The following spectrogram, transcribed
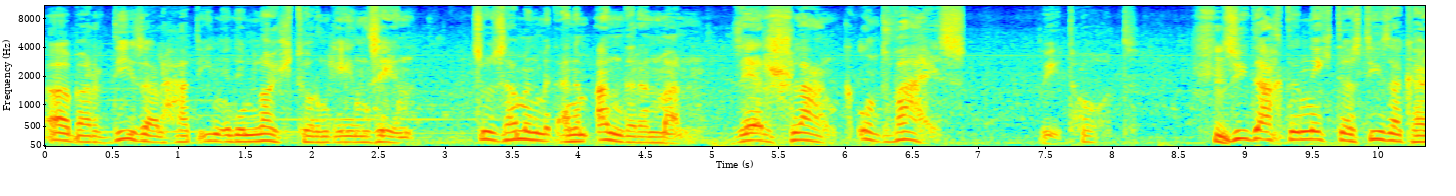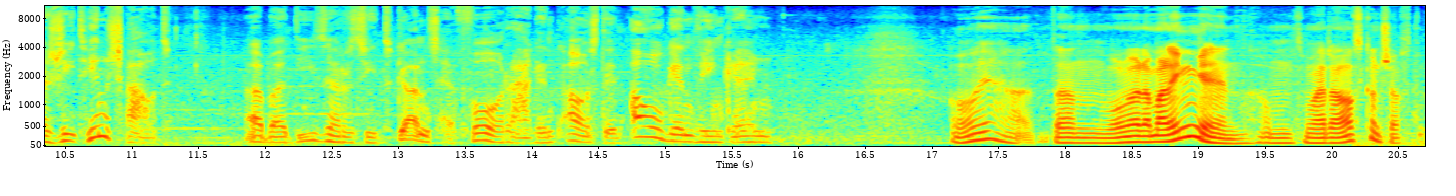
Aber dieser hat ihn in den Leuchtturm gehen sehen. Zusammen mit einem anderen Mann. Sehr schlank und weiß. Wie tot. Hm. Sie dachten nicht, dass dieser Kajit hinschaut. Aber dieser sieht ganz hervorragend aus den Augenwinkeln. Oh ja, dann wollen wir da mal hingehen und weiter auskundschaften.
